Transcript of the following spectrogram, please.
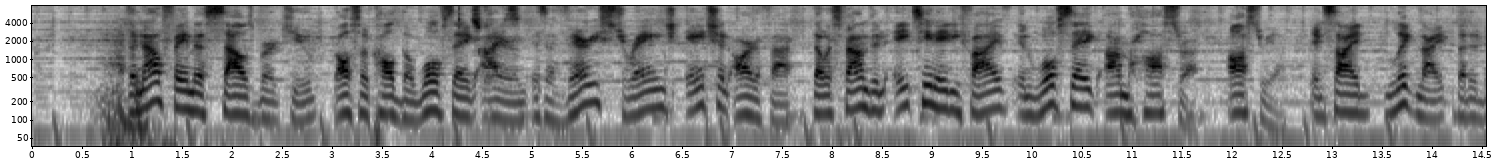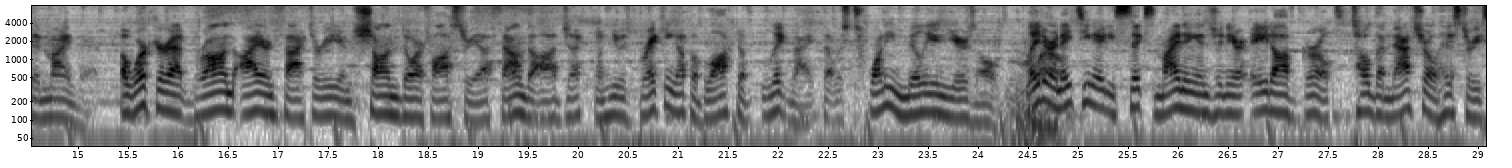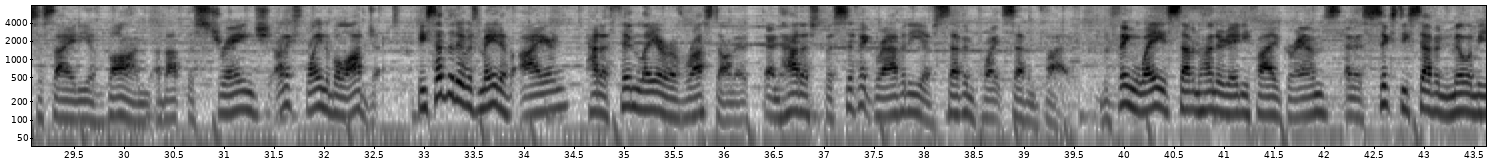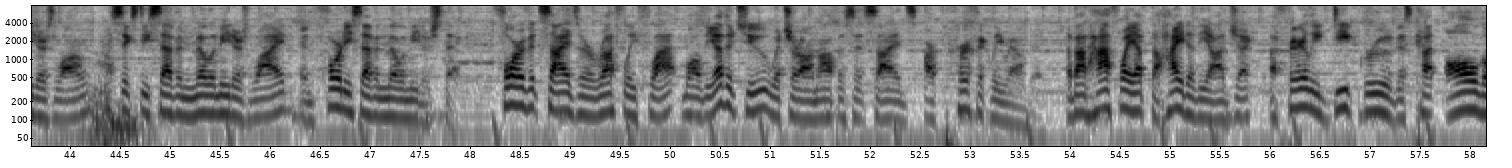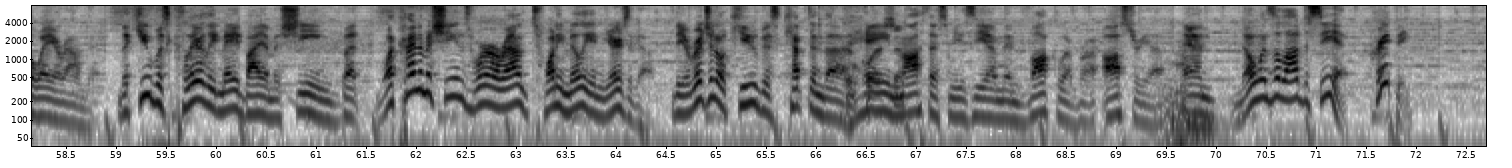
The now famous Salzburg Cube, also called the Wolfsegg Iron, is a very strange ancient artifact that was found in 1885 in Wolfsegg am Hausruck, Austria, inside lignite that had been mined there. A worker at Braun Iron Factory in Schondorf, Austria, found the object when he was breaking up a block of lignite that was 20 million years old. Later in 1886, mining engineer Adolf Gurlt told the Natural History Society of Bonn about the strange, unexplainable object. He said that it was made of iron, had a thin layer of rust on it, and had a specific gravity of 7.75. The thing weighs 785 grams and is 67 millimeters long, 67 millimeters wide, and 47 millimeters thick. Four of its sides are roughly flat, while the other two, which are on opposite sides, are perfectly rounded. About halfway up the height of the object, a fairly deep groove is cut all the way around it. The cube was clearly made by a machine, but what kind of machines were around 20 million years ago? The original cube is kept in the Good question. Mathis Museum in Vaucluse, Austria, and no one's allowed to see it. Creepy.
